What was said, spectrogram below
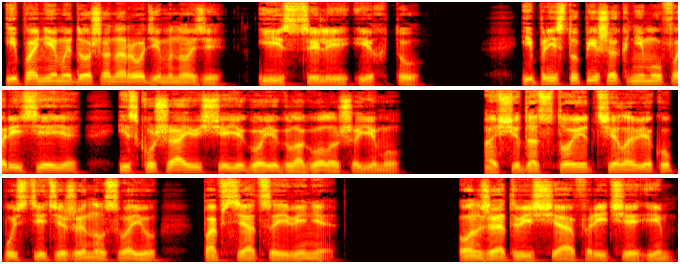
и по нем и доша народе мнози, и исцели их ту. И приступиша к нему фарисея, искушающие его и глаголоша ему, «Аще достоит человеку пустить и жену свою по всяцей вине». Он же, отвещав, рече им,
